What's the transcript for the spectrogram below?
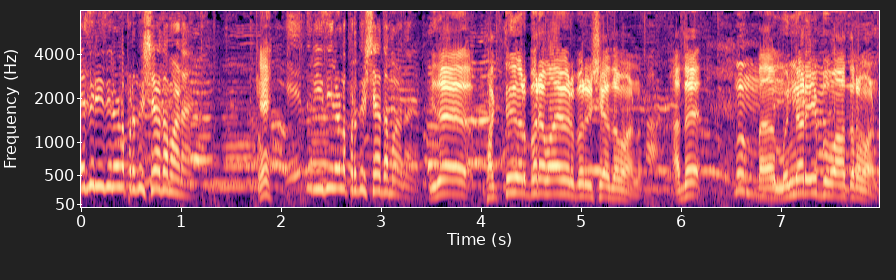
ഏത് രീതിയിലുള്ള പ്രതിഷേധമാണ്? ഏത് രീതിയിലുള്ള പ്രതിഷേധമാണ്? ഇത് ഭക്തിനിർഭരമായ ഒരു പ്രതിഷേധമാണ്. അത് മുന്നറിയിപ്പ് മാത്രമാണ്.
